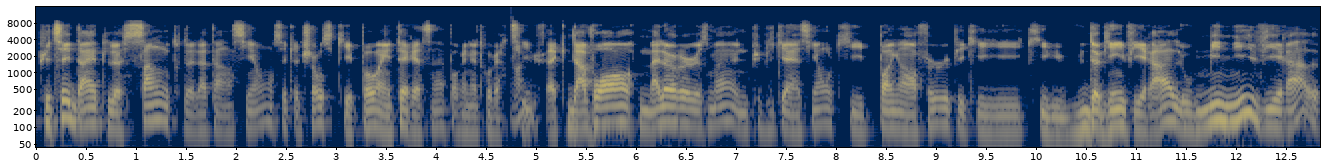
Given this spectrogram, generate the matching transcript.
Puis, tu sais, d'être le centre de l'attention, c'est quelque chose qui n'est pas intéressant pour un introverti. Fait que d'avoir malheureusement une publication qui pogne en feu puis qui, qui devient virale ou mini-virale,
